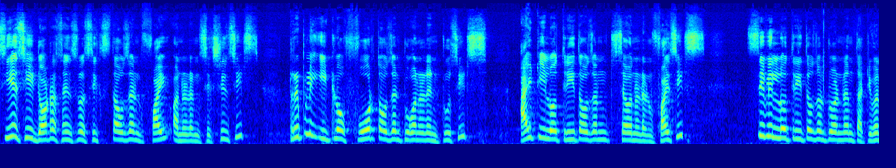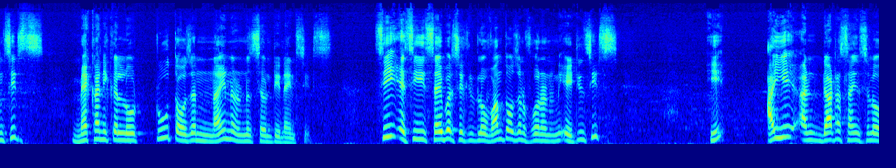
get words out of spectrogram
CSE data సైన్స్లో six thousand five hundred and sixteen seats triple ఈట్లో four thousand two hundred and two seats ఐటీలో three thousand seven hundred and five seats సివిల్లో three thousand two hundred and thirty one seats మెకానికల్లో two thousand nine hundred and seventy nine seats CSE cyber సెక్యూరిటీలో one thousand four hundred and eighteen seats ఈ ఐఏ అండ్ డేటా సైన్స్లో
